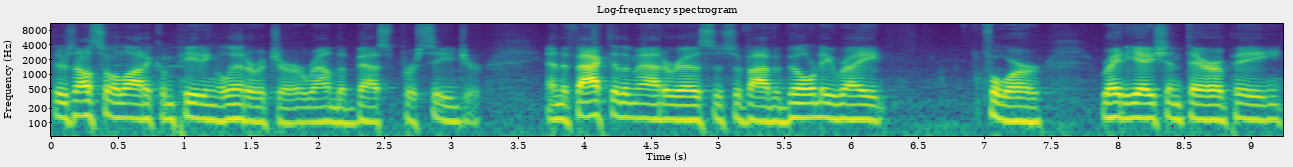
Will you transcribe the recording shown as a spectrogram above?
there's also a lot of competing literature around the best procedure, and the fact of the matter is the survivability rate for radiation therapy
